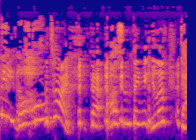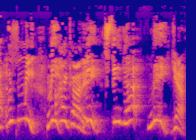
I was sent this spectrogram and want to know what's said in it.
me the whole time. That awesome thing that you love, that was me. Me, I got it. Me, see that? Me. Yeah."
